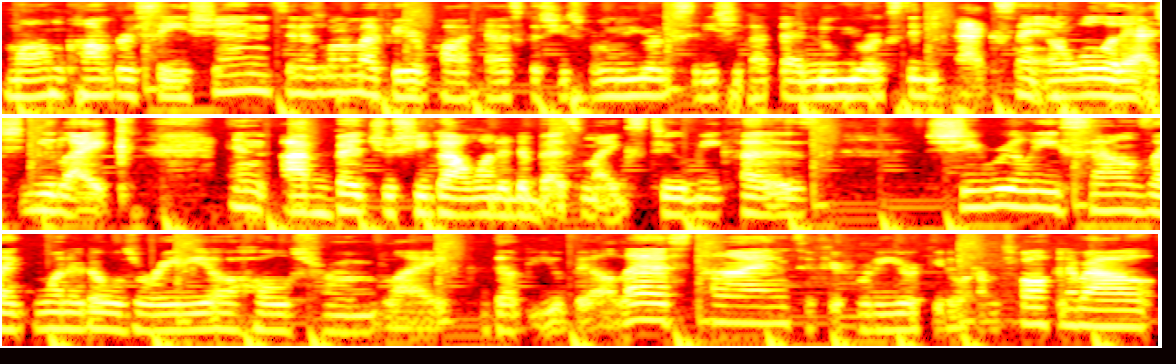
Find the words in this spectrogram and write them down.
Mom Conversations, and it's one of my favorite podcasts because she's from New York City. She got that New York City accent and all of that. She be like, and I bet you she got one of the best mics too because she really sounds like one of those radio hosts from like WBLS times. If you're from New York, you know what I'm talking about.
